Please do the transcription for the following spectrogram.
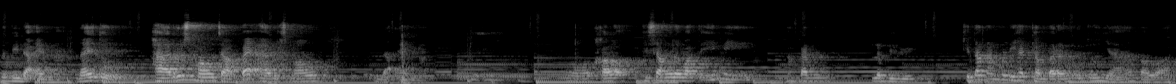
lebih tidak enak. Nah itu. Harus mau capek harus mau tidak enak. Oh, kalau bisa melewati ini akan lebih kita akan melihat gambaran utuhnya bahwa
